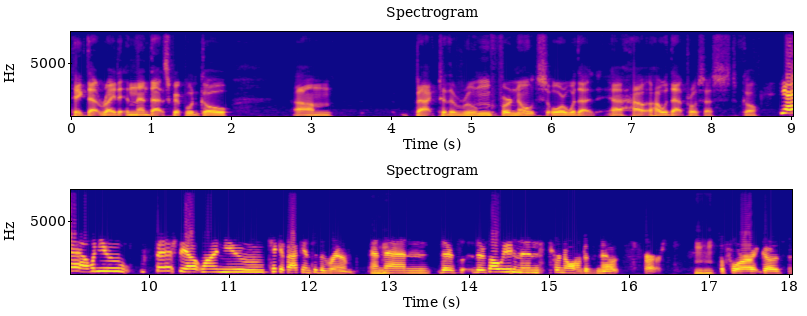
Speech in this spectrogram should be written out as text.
take that, write it, and then that script would go um, back to the room for notes, or would that uh, how how would that process go? Yeah, when you finish the outline, you kick it back into the room, and mm-hmm. then there's there's always an internal round of notes first mm-hmm. before it goes to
